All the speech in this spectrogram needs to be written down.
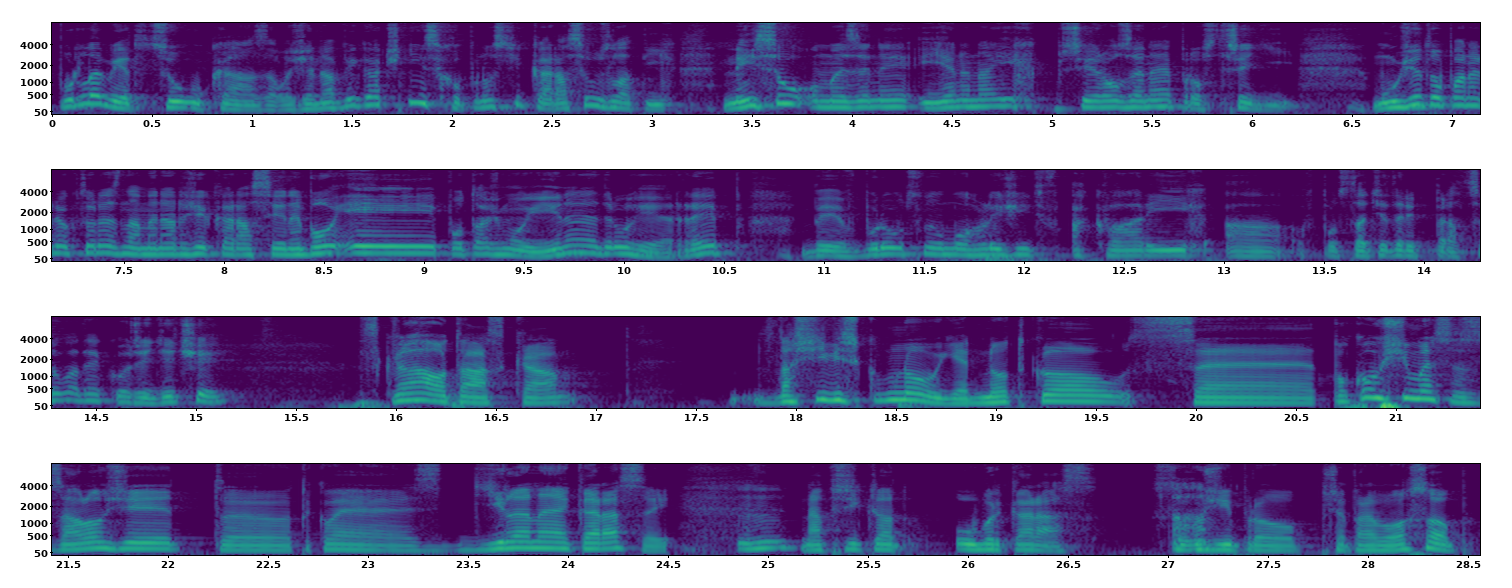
podle vědců ukázal, že navigační schopnosti karasů zlatých nejsou omezeny jen na jejich přirozené prostředí. Může to, pane doktore, znamenat, že karasy nebo i potažmo jiné druhy ryb by v budoucnu mohly žít v akváriích a v podstatě tedy pracovat jako řidiči? Skvělá otázka. S naší výzkumnou jednotkou se pokoušíme se založit uh, takové sdílené karasy. Mm-hmm. Například Uber Karas. Slouží Aha. pro přepravu osob.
